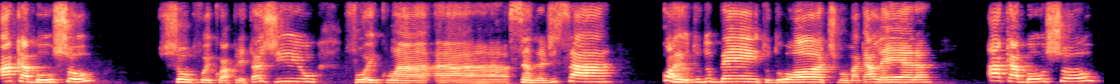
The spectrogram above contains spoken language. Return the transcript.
Acabou o show. Show foi com a Preta Gil, foi com a, a Sandra de Sá. Correu tudo bem, tudo ótimo, uma galera. Acabou o show,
